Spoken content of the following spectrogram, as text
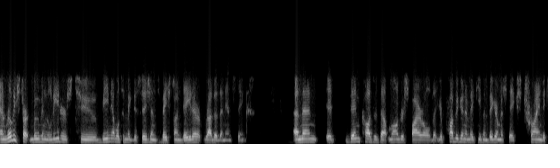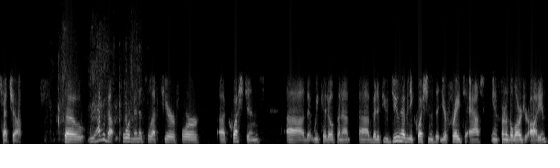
and really start moving the leaders to being able to make decisions based on data rather than instincts. And then it then causes that longer spiral that you're probably going to make even bigger mistakes trying to catch up. So we have about four minutes left here for uh, questions uh, that we could open up. Uh, but if you do have any questions that you're afraid to ask in front of the larger audience,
